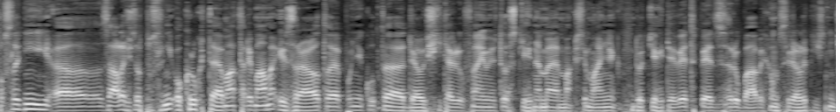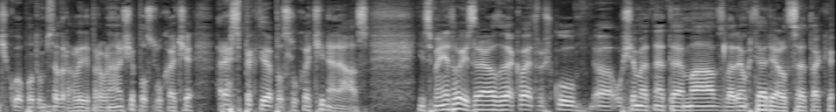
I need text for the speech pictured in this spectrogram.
Poslední uh, záležitost, poslední okruh téma, tady máme Izrael, to je poněkud uh, delší, tak doufám, že to stihneme maximálně do těch 9-5 zhruba, abychom si dali písničku a potom se vrhli teprve na naše posluchače, respektive posluchači na nás. Nicméně to Izrael to je takové trošku uh, ošemetné téma vzhledem k té délce, tak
